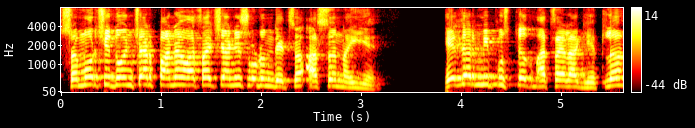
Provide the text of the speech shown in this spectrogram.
समोरची दोन चार पानं वाचायची आणि सोडून द्यायचं असं नाहीये. हे जर मी पुस्तक वाचायला घेतलं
